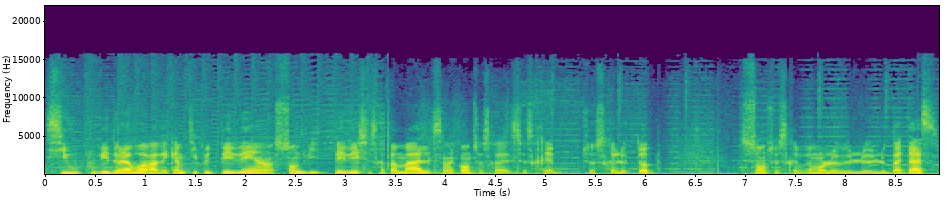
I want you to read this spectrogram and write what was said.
si vous pouvez, de l'avoir avec un petit peu de PV, hein. 100 de PV ce serait pas mal, 50 ce serait, le top, 100 ce serait vraiment le, badass.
